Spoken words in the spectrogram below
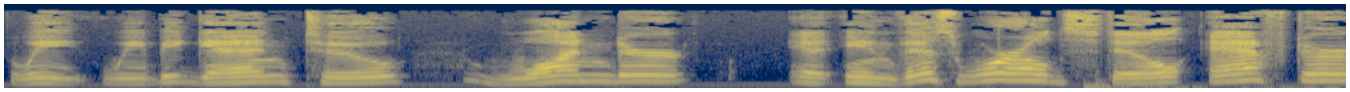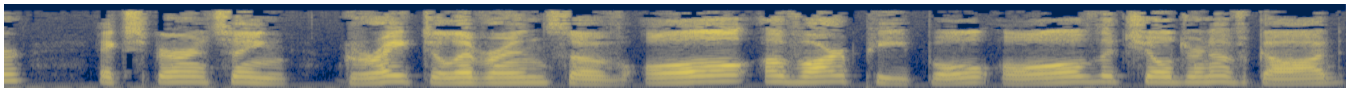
We, we began to wander in this world still after experiencing great deliverance of all of our people, all the children of God,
